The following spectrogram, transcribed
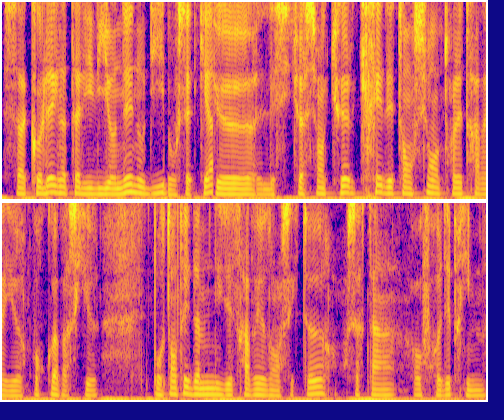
Sa collègue Nathalie Lyonnais nous dit au 7 cas que les situations actuelles créent des tensions entre les travailleurs. Pourquoi? Parce que pour tenter d'amener des travailleurs dans le secteur, certains offrent des primes,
